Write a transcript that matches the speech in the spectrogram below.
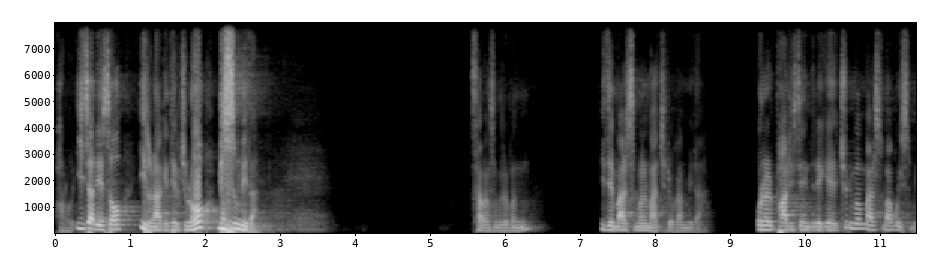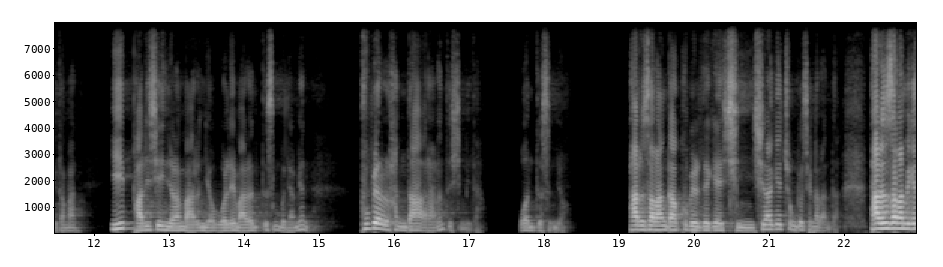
바로 이 자리에서 일어나게 될 줄로 믿습니다. 사랑하는 여러분, 이제 말씀을 마치려고 합니다. 오늘 바리새인들에게 주님은 말씀하고 있습니다만 이 바리새인이라는 말은요 원래 말은 뜻은 뭐냐면 구별한다라는 뜻입니다. 원 뜻은요. 다른 사람과 구별되게 신실하게 종교 생활한다. 다른 사람에게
